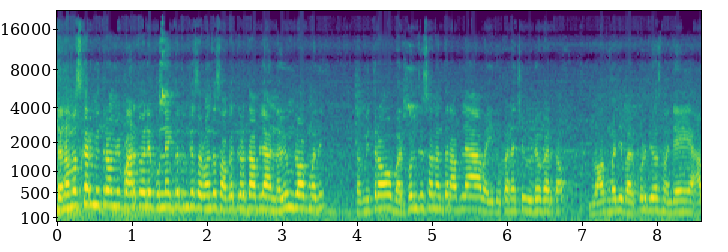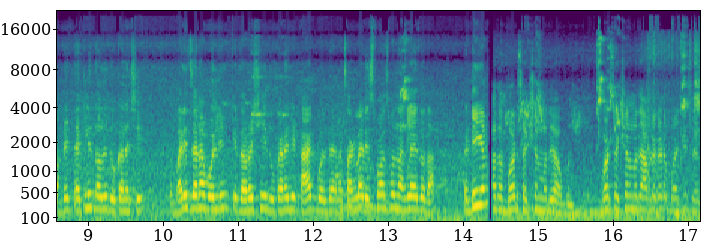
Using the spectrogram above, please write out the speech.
तर नमस्कार मित्र मी पार्थवाले पुन्हा एकदा तुमच्या सर्वांचं स्वागत करतो आपल्या नवीन ब्लॉगमध्ये. तर मित्र भरपूर दिवसानंतर आपल्या भाई दुकानाची व्हिडिओ करतो. ब्लॉगमध्ये भरपूर दिवस म्हणजे अपडेट टाकलीच नव्हती दुकानाची. तर बरीच जणं बोलली की दरवर्षी दुकानाची टाक बोलते ना चांगला रिस्पॉन्स पण चांगला येत होता. तर ठीक आहे. आता बर्ड सेक्शनमध्ये आपण. बर्ड सेक्शनमध्ये आपल्याकडे बर्डीच आहेत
